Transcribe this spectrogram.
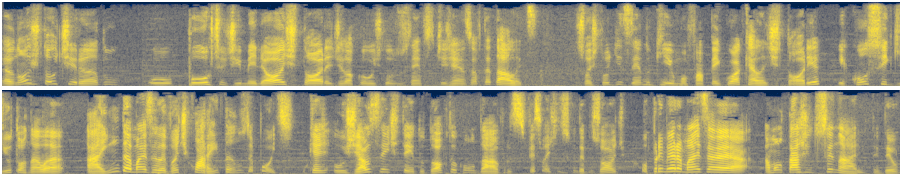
Eu não estou tirando o posto de melhor história de Doctor Who de todos os tempos de Genesis of the Daleks. Só estou dizendo que o Moffat pegou aquela história e conseguiu torná-la ainda mais relevante 40 anos depois. Porque os diálogos que a gente tem do Doctor com o Davros, especialmente no segundo episódio, o primeiro é mais é a montagem do cenário, entendeu?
